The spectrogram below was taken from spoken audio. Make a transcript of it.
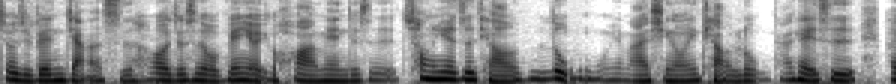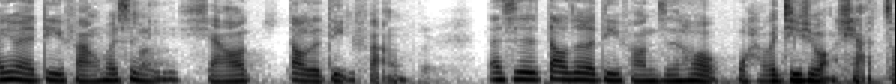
就这边讲的时候，就是我边有一个画面，就是创业这条路，我可以把它形容一条路，它可以是很远的地方，或是你想要到的地方。但是到这个地方之后，我还会继续往下走，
